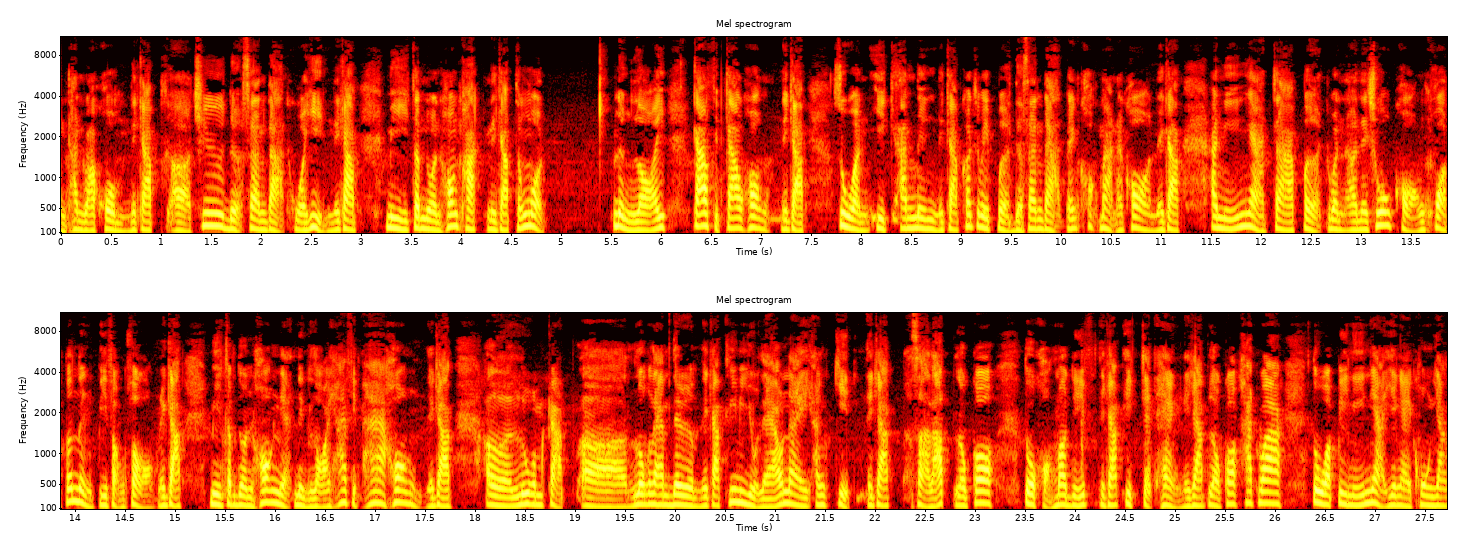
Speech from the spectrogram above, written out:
1 ธันวาคมนะครับชื่อ The Standard หัวหินนะครับมีจำนวนห้องพักนะครับทั้งหมด 199 ห้องนะครับส่วนอีกอันนึงนะครับก็จะไปเปิด The Standard Bangkok มหานครนะครับอันนี้เนี่ยจะเปิดวันในช่วงของ quarter หนึ่งปี 22นะครับมีจำนวนห้องเนี่ย155 ห้องนะครับเอ่อรวมกับเอ่อโรงแรมเดิมนะครับที่มีอยู่แล้วในอังกฤษนะครับสหรัฐแล้วก็ตัวของมาดิฟนะครับอีก 7 แห่งนะครับเราก็คาดว่าตัวปีนี้เนี่ยยังไงคงยัง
